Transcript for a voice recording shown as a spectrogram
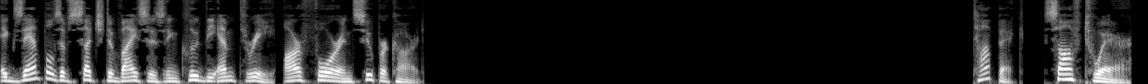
Examples of such devices include the M3, R4 and SuperCard. Software.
